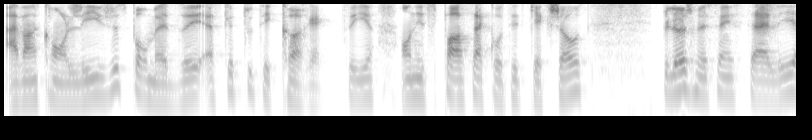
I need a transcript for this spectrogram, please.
avant qu'on le livre, juste pour me dire, est-ce que tout est correct? tu sais? On est-tu passé à côté de quelque chose? Puis là, je me suis installé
